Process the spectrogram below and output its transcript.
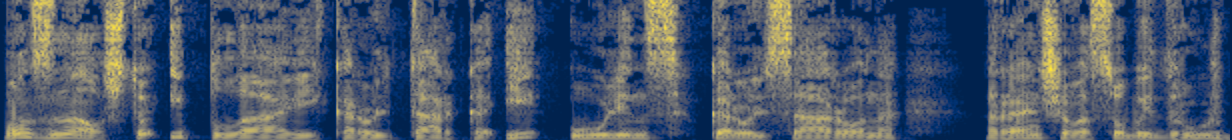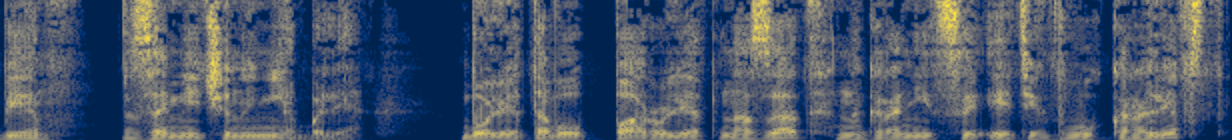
Он знал, что и Плавий, король Тарка, и Улинс, король Саарона, раньше в особой дружбе замечены не были. Более того, пару лет назад на границе этих двух королевств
